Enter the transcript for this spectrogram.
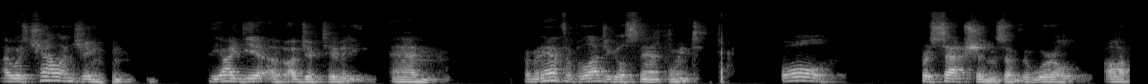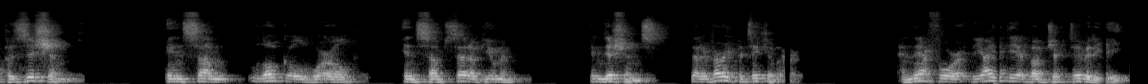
I was challenging the idea of objectivity. And from an anthropological standpoint, all perceptions of the world are positioned in some local world, in some set of human conditions that are very particular. And therefore, the idea of objectivity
